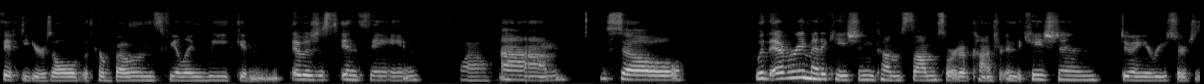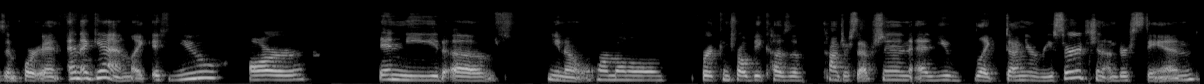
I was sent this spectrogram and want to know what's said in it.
50 years old with her bones feeling weak and it was just insane. Wow. Um, so, with every medication comes some sort of contraindication. Doing your research is important. And again, like if you are in need of, you know, hormonal birth control because of contraception and you've like done your research and understand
